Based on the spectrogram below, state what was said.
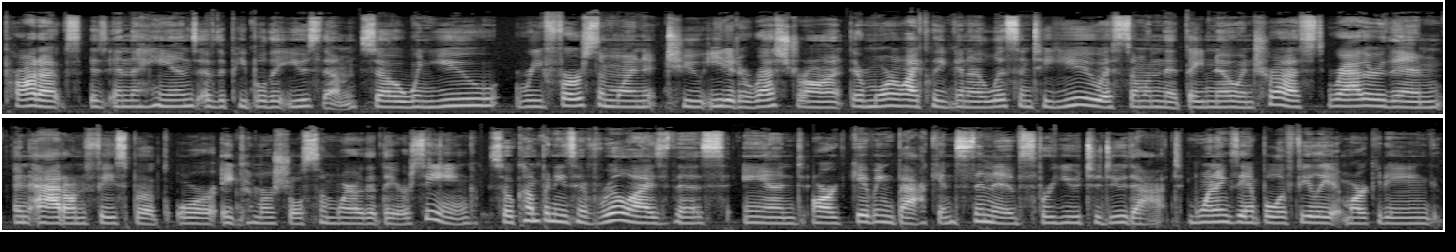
products is in the hands of the people that use them. So when you refer someone to eat at a restaurant, they're more likely going to listen to you as someone that they know and trust rather than an ad on Facebook or a commercial somewhere that they are seeing. So companies have realized this and are giving back incentives for you to do that. One example of affiliate marketing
